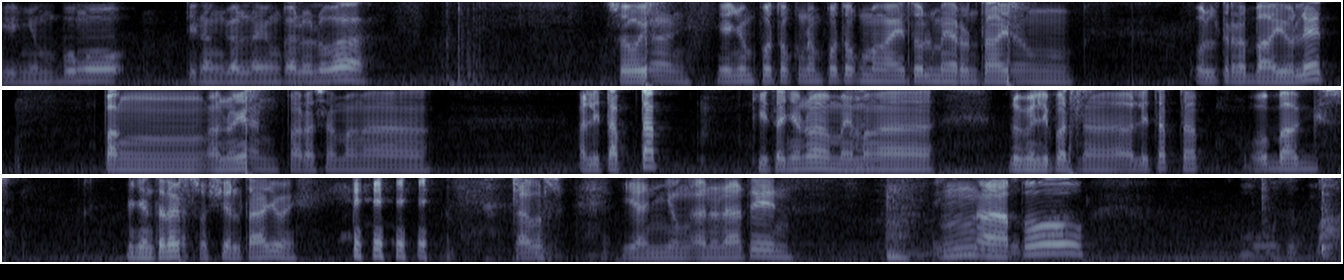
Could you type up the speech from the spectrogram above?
Yun yung bungo. Tinanggal na yung kaluluwa. So yan, yan yung putok ng putok mga idol. Meron tayong ultraviolet. Pang ano yan, para sa mga alitap-tap. Kita nyo na, may mga lumilipad na alitap-tap o bugs. Ganyan talaga, social tayo eh. Tapos, yan yung ano natin. Mm, apo. Umuusok pa.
